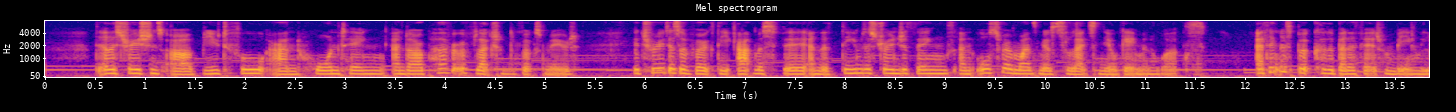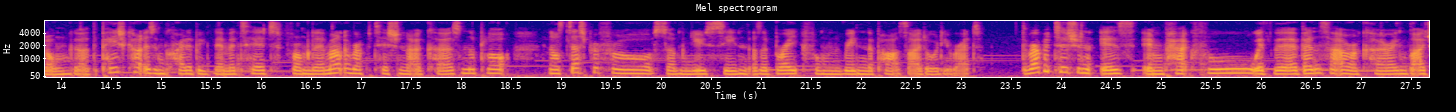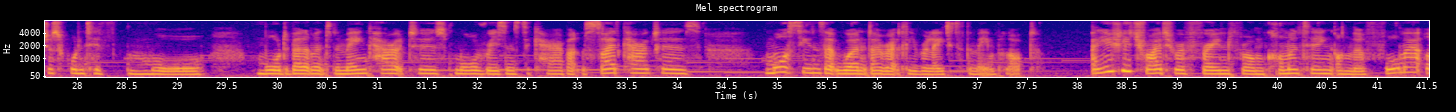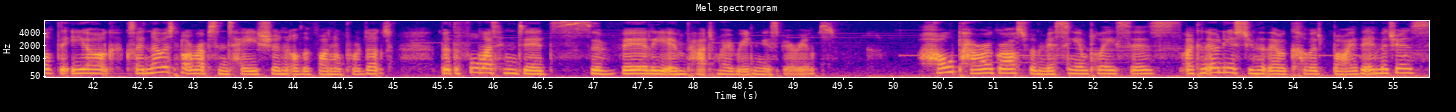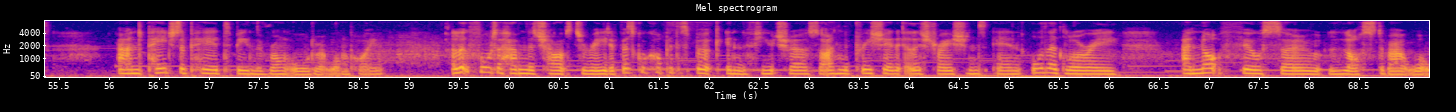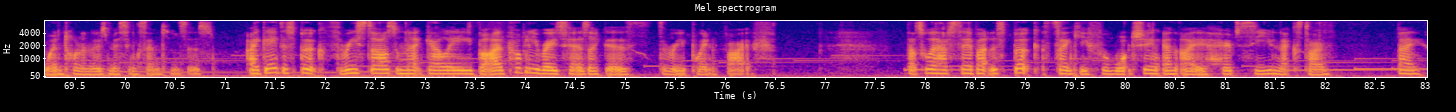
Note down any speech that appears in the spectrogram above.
The illustrations are beautiful and haunting and are a perfect reflection of the book's mood. It truly does evoke the atmosphere and the themes of Stranger Things and also reminds me of select Neil Gaiman works. I think this book could have benefited from being longer. The page count is incredibly limited from the amount of repetition that occurs in the plot and I was desperate for some new scenes as a break from reading the parts that I'd already read. The repetition is impactful with the events that are occurring, but I just wanted more. More development to the main characters, more reasons to care about the side characters, more scenes that weren't directly related to the main plot. I usually try to refrain from commenting on the format of the e-arc because I know it's not a representation of the final product, but the formatting did severely impact my reading experience. Whole paragraphs were missing in places, I can only assume that they were covered by the images, and pages appeared to be in the wrong order at one point. I look forward to having the chance to read a physical copy of this book in the future so I can appreciate the illustrations in all their glory and not feel so lost about what went on in those missing sentences. I gave this book three stars on NetGalley, but I'd probably rate it as like a 3.5. That's all I have to say about this book. Thank you for watching and I hope to see you next time. Bye.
